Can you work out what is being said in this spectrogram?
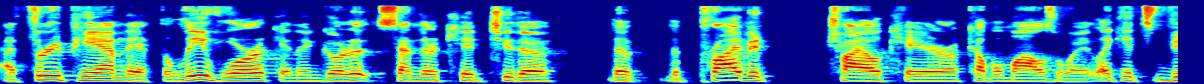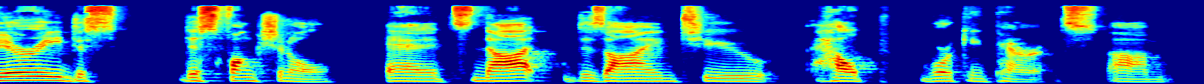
at 3 p.m. they have to leave work and then go to send their kid to the the, the private childcare a couple miles away. Like it's very dis, dysfunctional, and it's not designed to help working parents um,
